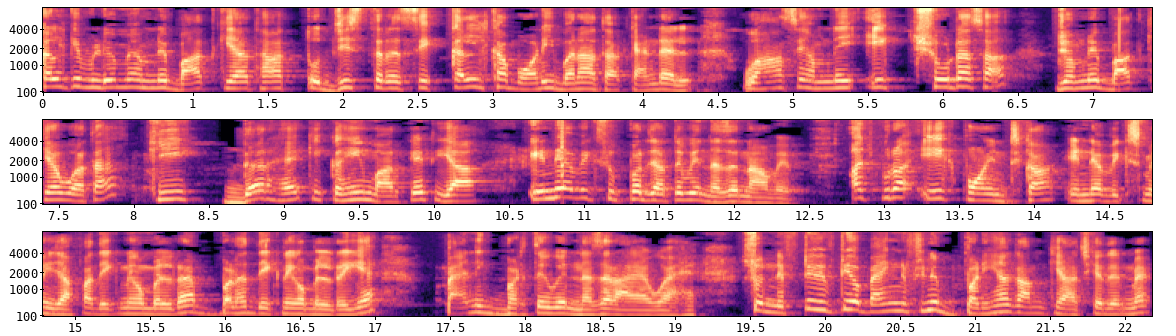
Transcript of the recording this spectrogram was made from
कल के वीडियो में हमने बात किया था तो जिस तरह से कल का बॉडी बना था कैंडल, वहाँ से हमने एक छोटा सा जो हमने बात किया हुआ था कि डर है कि कहीं मार्केट या इंडिया विक्स ऊपर जाते हुए नज़र ना आवे। आज पूरा एक पॉइंट का इंडिया विक्स में इजाफा देखने को मिल रहा है, बढ़त देखने को मिल रही है। पैनिक बढ़ते हुए नज़र आया हुआ है। सो निफ्टी फिफ्टी और बैंक निफ्टी ने बढ़िया काम किया आज के दिन में।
